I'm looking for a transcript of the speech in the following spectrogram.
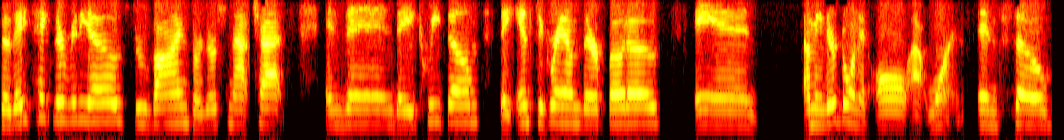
So they take their videos through Vines or their Snapchats and then they tweet them, they Instagram their photos, and I mean they're doing it all at once. And so,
